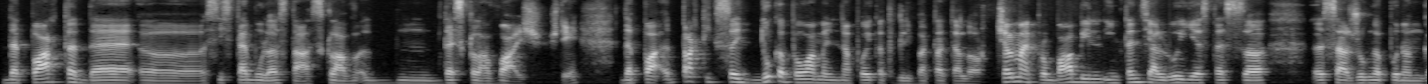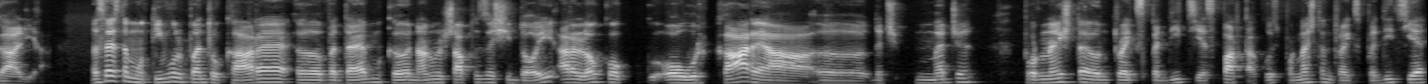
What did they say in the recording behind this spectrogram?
departe de uh, sistemul ăsta sclav, de sclavaj, știi? De, practic să-i ducă pe oameni înapoi către libertatea lor. Cel mai probabil intenția lui este să, să ajungă până în Galia Ăsta este motivul pentru care uh, vedem că în anul 72 are loc o, o urcare a. Uh, deci merge, pornește într-o expediție, Spartacus pornește într-o expediție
